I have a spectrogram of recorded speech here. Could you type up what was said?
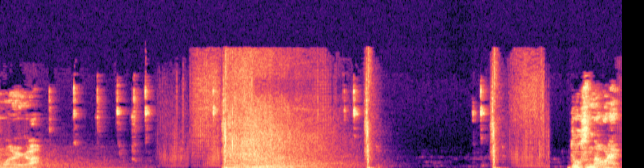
お前が。どうすんだ、俺。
